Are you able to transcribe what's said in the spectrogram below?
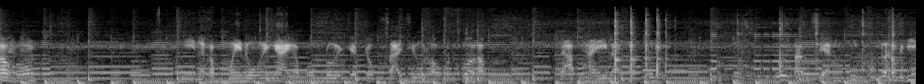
ครับผมนี่นะครับเมนูง่ายๆครับผมโดยเชฟจกสายชิวทองมันครัวครับดาบไทยแล้วครับนี่โอ้โหฟังเสียงระบี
